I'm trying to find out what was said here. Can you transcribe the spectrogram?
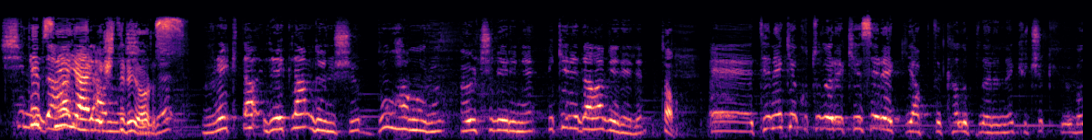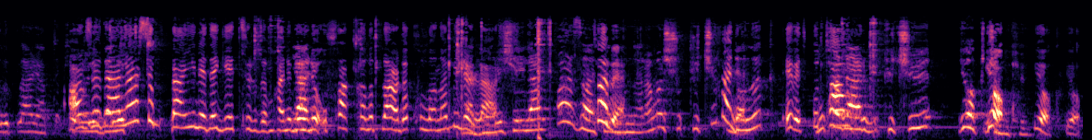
Şimdi daha iyi yerleştiriyoruz. anlaşıldı. Reklam, reklam dönüşü bu hamurun ölçülerini bir kere daha verelim. Tamam. Ee, teneke kutuları keserek yaptık kalıplarını, küçük balıklar yaptık. arzu balık- ederlerse ben yine de getirdim. Hani Yani- böyle ufak kalıplarda Yani kullanabilirler. Böyle şeyler var zaten Tabii. bunlar ama şu küçük Hani, balık evet, bu bu tam- kadar küçüğü yok Yok, çünkü. yok, yok.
